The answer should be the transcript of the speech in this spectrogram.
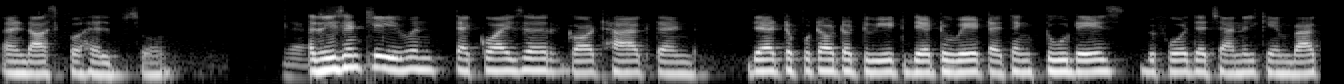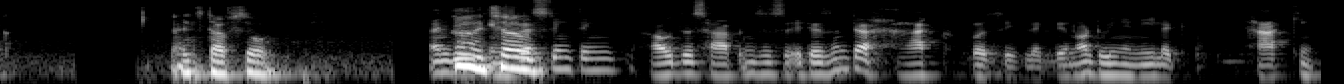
and ask for help. So Yeah. recently even techwiser got hacked and they had to put out a tweet. They had to wait i think two days before their channel came back and stuff so And the a interesting thing how this happens is it isn't a hack per se. Like they're not doing any like hacking.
